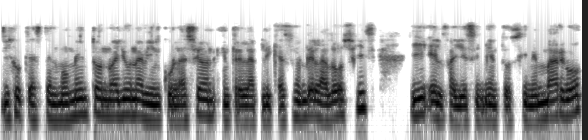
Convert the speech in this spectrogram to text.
dijo que hasta el momento no hay una vinculación entre la aplicación de la dosis y el fallecimiento. Sin embargo,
